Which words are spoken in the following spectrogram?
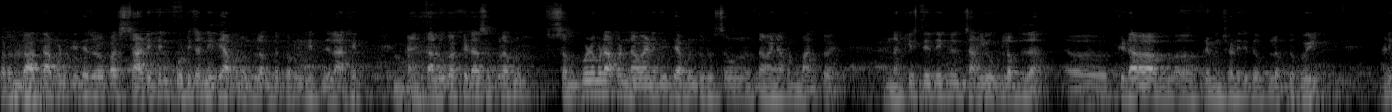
परंतु आता आपण तिथे जवळपास साडेतीन कोटीचा निधी आपण उपलब्ध करून घेतलेला आहे. आणि तालुका क्रीडा संकुल आपण संपूर्णपणे आपण नव्याने तिथे आपण दुरुस्त करून नव्याने आपण बांधतोय. नक्कीच ते देखील चांगली उपलब्धता क्रीडा प्रेमींसाठी तिथे उपलब्ध होईल. आणि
